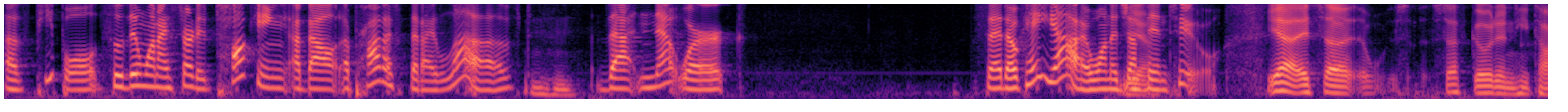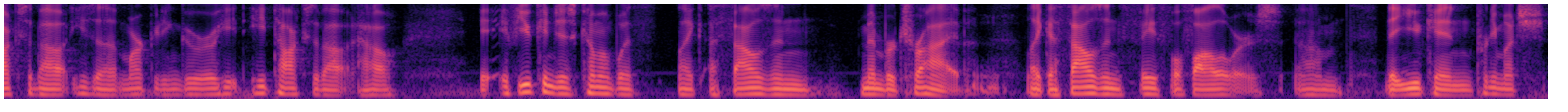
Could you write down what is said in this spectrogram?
of people. So then when I started talking about a product that I loved, Mm-hmm. that network said, "Okay, yeah, I want to jump Yeah. in too." Yeah, it's uh, Seth Godin. He talks about he's a marketing guru. He he talks about how if you can just come up with like a thousand member tribe, like a thousand faithful followers, um, that you can pretty much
